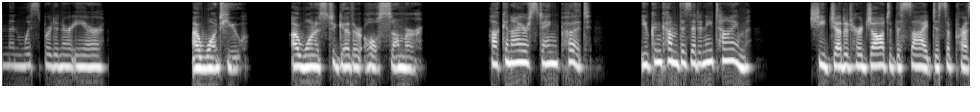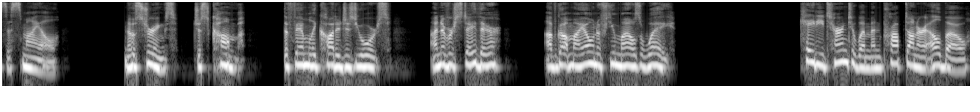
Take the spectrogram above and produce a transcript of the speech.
and then whispered in her ear, I want you. I want us together all summer. Huck and I are staying put. You can come visit any time. She jutted her jaw to the side to suppress a smile. No strings, just come. The family cottage is yours. I never stay there. I've got my own a few miles away. Katie turned to him and propped on her elbow,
